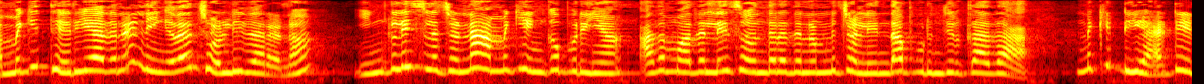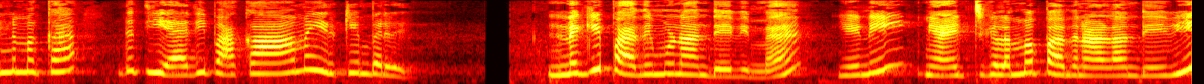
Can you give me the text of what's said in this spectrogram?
அம்மைக்கு தெரியாதுன்னு நீங்க தான் சொல்லி தரணும். இங்கிலீஷ்ல சொன்னா அம்மைக்கு எங்க புரியும்? அதை முதல்ல சுதந்திர தினம்னு சொல்லியிருந்தா புரிஞ்சிருக்காதா? இன்னைக்கு தியாட்டி என்னமக்கா இந்த தியாதி பார்க்காம இருக்கேன் பாரு. இன்னைக்கு பதிமூணாம் தேதிமே இனி ஞாயிற்றுக்கிழமை பதினாலாம் தேதி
